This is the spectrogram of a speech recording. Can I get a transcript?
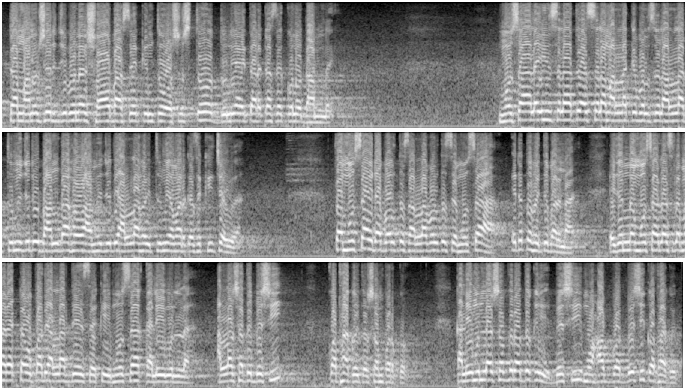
একটা মানুষের জীবনে সব আছে কিন্তু অসুস্থ, দুনিয়ায় তার কাছে কোনো দাম নেই। মোসা আলাই সালাতাম আল্লাহকে বলছিল, আল্লাহ, তুমি যদি বান্দা হও, আমি যদি আল্লাহ হই, তুমি আমার কাছে কি চাইবা? তো মুসা এটা বলতেছে, আল্লাহ বলতেছে, মুসা, এটা তো হইতে পারে না। এই জন্য মুসা আল্লাহামের একটা উপাধি আল্লাহ দিয়েছে কি? মুসা কালিমুল্লাহ, আল্লাহর সাথে বেশি কথা কইতো সম্পর্ক। কালিমুল্লাহ শব্দের অত কি? বেশি মোহাব্বত, বেশি কথা কইত।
